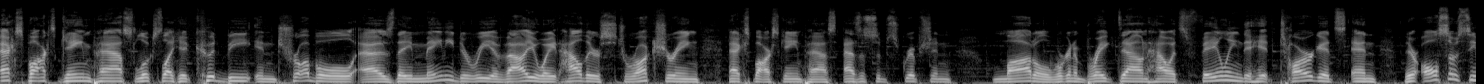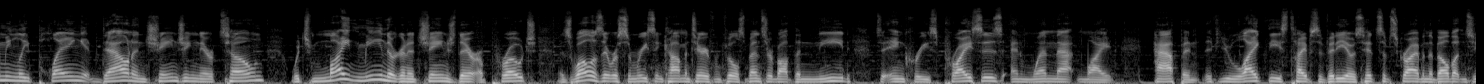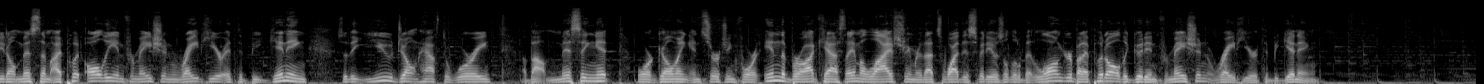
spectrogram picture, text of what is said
Xbox Game Pass looks like it could be in trouble as they may need to reevaluate how they're structuring Xbox Game Pass as a subscription model. We're going to break down how it's failing to hit targets, and they're also seemingly playing it down and changing their tone, which might mean they're going to change their approach, as well as there was some recent commentary from Phil Spencer about the need to increase prices and when that might happen. If you like these types of videos, hit subscribe and the bell button so you don't miss them. I put all the information right here at the beginning so that you don't have to worry about missing it or going and searching for it in the broadcast. I am a live streamer, that's why this video is a little bit longer, but I put all the good information right here at the beginning.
